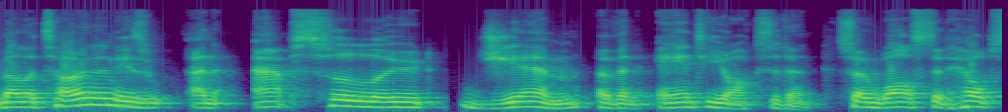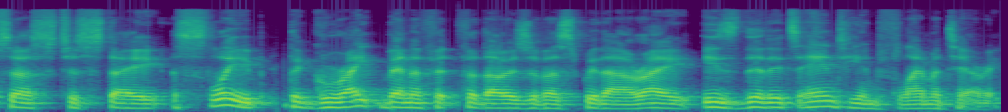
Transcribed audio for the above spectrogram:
Melatonin is an absolute gem of an antioxidant. So, whilst it helps us to stay asleep, the great benefit for those of us with RA is that it's anti inflammatory.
